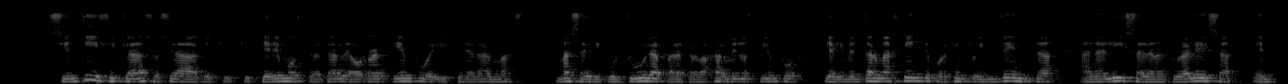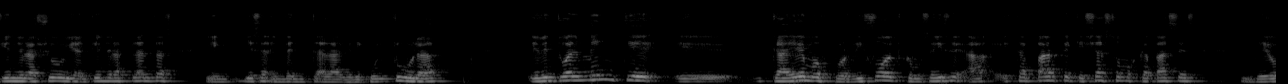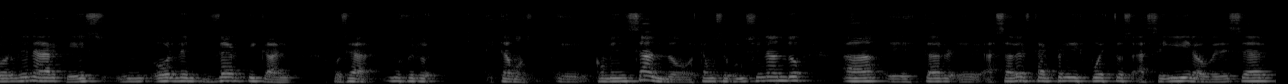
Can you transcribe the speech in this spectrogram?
científicas, o sea, que, queremos tratar de ahorrar tiempo y generar más, más agricultura para trabajar menos tiempo y alimentar más gente, por ejemplo, inventa, analiza la naturaleza, entiende la lluvia, entiende las plantas y empieza la agricultura. Eventualmente eh, caemos por default, como se dice, a esta parte que ya somos capaces de ordenar, que es un orden vertical. O sea, nosotros estamos eh, comenzando, estamos evolucionando a, eh, estar, eh, a saber estar predispuestos a seguir, a obedecer,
